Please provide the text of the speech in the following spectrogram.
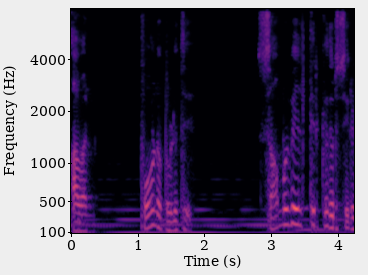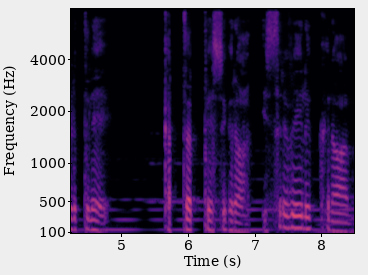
அவன் போன பொழுது சமுவேல் தீர்க்கதரிசியிடத்திலே கர்த்தர் பேசுகிறார் இஸ்ரவேலுக்கு நான்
